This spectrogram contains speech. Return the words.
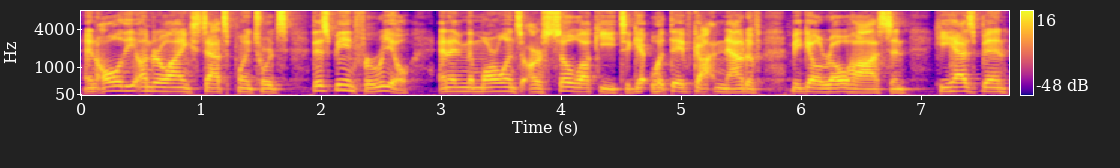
and all the underlying stats point towards this being for real. And I think the Marlins are so lucky to get what they've gotten out of Miguel Rojas, and he has been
